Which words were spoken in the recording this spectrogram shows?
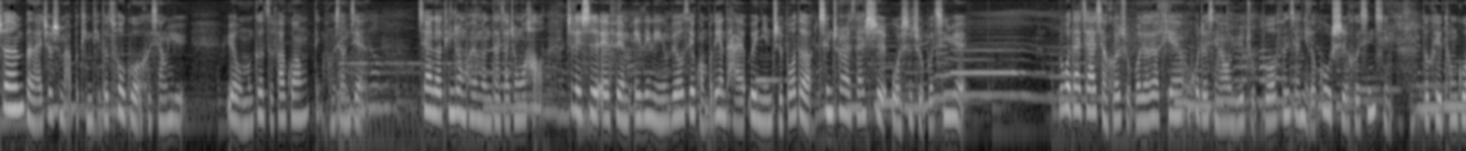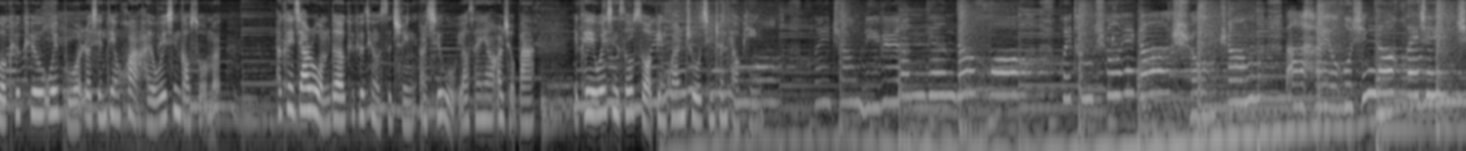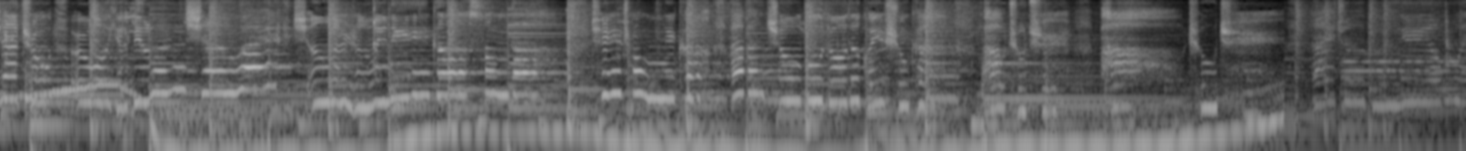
春本来就是马不停蹄的错过和相遇，愿我们各自发光，顶峰相见。亲爱的听众朋友们，大家中午好。这里是 FM 一零零 VOC 广播电台为您直播的《青春二三事》，我是主播清月。如果大家想和主播聊聊天，或者想要与主播分享你的故事和心情，都可以通过 QQ、微博、热线电话还有微信告诉我们，还可以加入我们的 QQ 听友私群二七五幺三幺二九八，也可以微信搜索并关注“青春调频”。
